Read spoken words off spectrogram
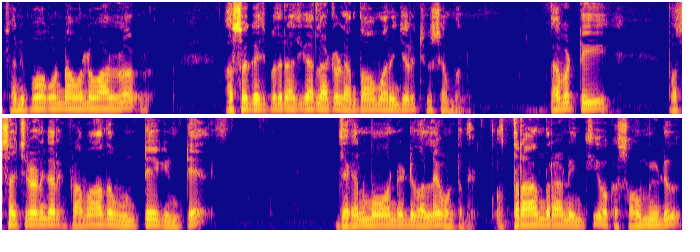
చనిపోకుండా ఉన్న వాళ్ళు అశోక్ గజపతి రాజు గారు లాంటి వాళ్ళు ఎంత అవమానించారో చూసాం మనం. కాబట్టి బొత్స సత్యనారాయణ గారికి ప్రమాదం ఉంటే గింటే జగన్మోహన్ రెడ్డి వల్లే ఉంటుంది. ఉత్తరాంధ్ర నుంచి ఒక సౌమ్యుడు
